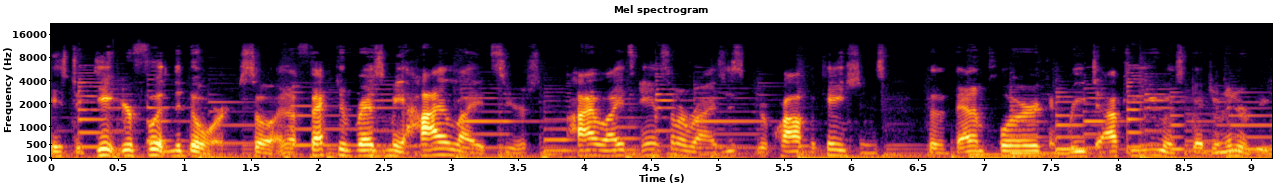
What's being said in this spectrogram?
is to get your foot in the door. So an effective resume highlights your highlights and summarizes your qualifications so that that employer can reach out to you and schedule an interview.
